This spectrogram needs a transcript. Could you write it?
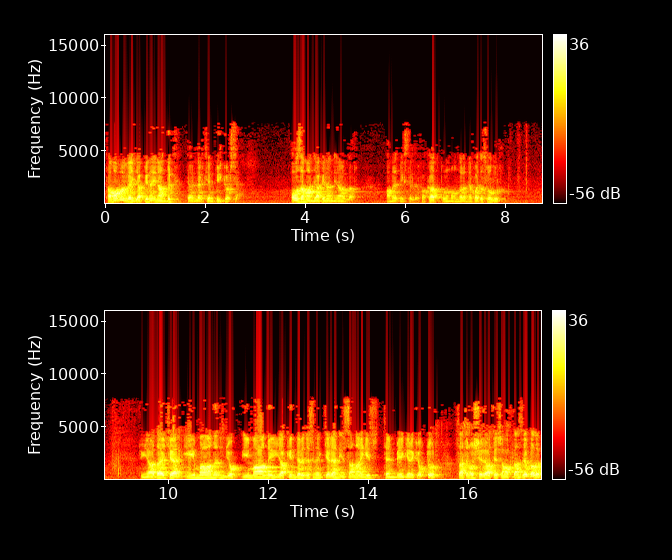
tamamen ve yakinen inandık derlerken bir görsen. O zaman yakinen inanırlar. Amel etmek isterler. Fakat bunun onlara ne faydası olur? Dünyadayken imanın yok imanı yakın derecesine gelen insana hiç tembihe gerek yoktur. Zaten o şeriatı yaşamaktan zevk alır.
